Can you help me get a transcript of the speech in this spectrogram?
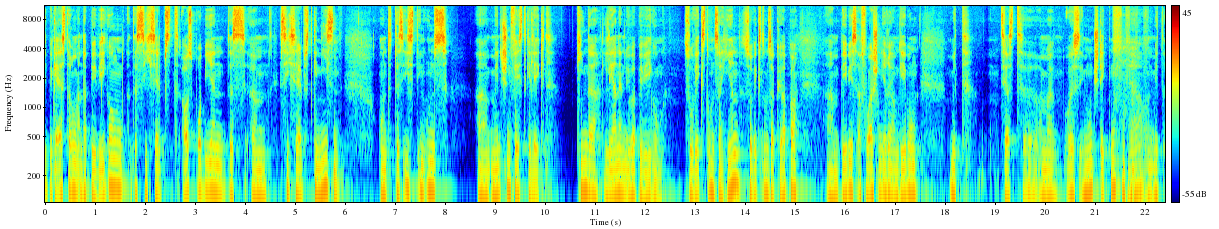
Die Begeisterung an der Bewegung, das sich selbst ausprobieren, das ähm, sich selbst genießen. Und das ist in uns äh, Menschen festgelegt. Kinder lernen über Bewegung. So wächst unser Hirn, so wächst unser Körper. Ähm, Babys erforschen ihre Umgebung mit zuerst äh, einmal alles im Mund stecken ja, und mit,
